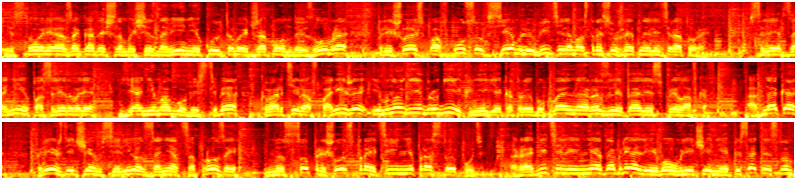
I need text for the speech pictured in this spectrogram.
История о загадочном исчезновении культовой Джаконды из Лувра пришлась по вкусу всем любителям остросюжетной литературы. Вслед за ней последовали «Я не могу без тебя», «Квартира в Париже» и многие другие книги, которые буквально разлетались с прилавков. Однако, прежде чем всерьез заняться прозой, Мюссо пришлось пройти непростой путь. Родители не одобряли его увлечение писательством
